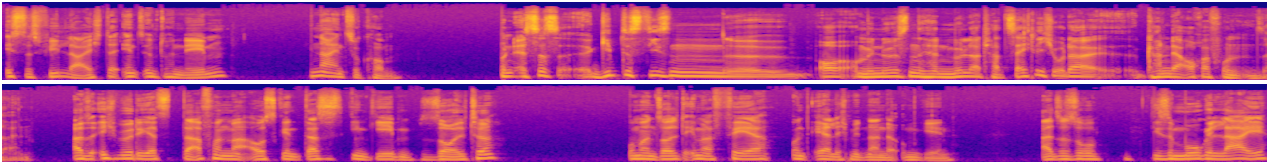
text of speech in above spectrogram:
ist es viel leichter, ins Unternehmen hineinzukommen. Und ist es, gibt es diesen äh, ominösen Herrn Müller tatsächlich oder kann der auch erfunden sein? Also ich würde jetzt davon mal ausgehen, dass es ihn geben sollte. Und man sollte immer fair und ehrlich miteinander umgehen. Also so diese Mogelei.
